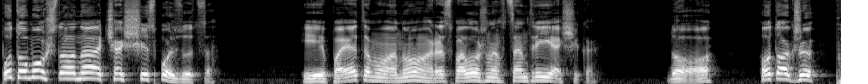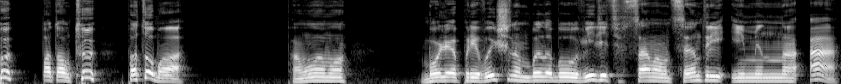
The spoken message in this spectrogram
«Потому что она чаще используется», и поэтому оно расположено в центре ящика. Да. А также П, потом Т, потом А. По-моему, более привычным было бы увидеть в самом центре именно А.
